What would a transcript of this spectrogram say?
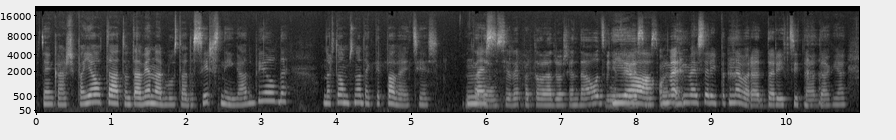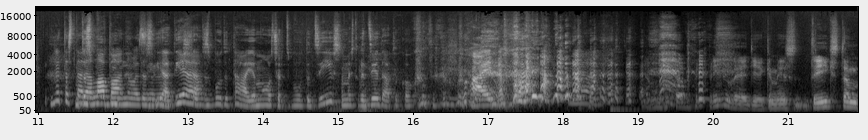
Bet vienkārši pajautāt, un tā vienmēr būs tāda sirsnīga atbilde, un ar to mums noteikti ir paveicies. Mēs mums ir repertuārā droši vien daudz jā, dziesmas. Un mē, mēs arī pat nevarētu darīt citādāk. Jā. Bet tas tādā tas labā būtu, nozīmē. Tas, jā, tieši jā. tā tas būtu tā, ja Mocards būtu dzīvs un mēs tagad dziedātu kaut ko tādu. Haina. Mums ir privilēģija, ka mēs drīkstam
